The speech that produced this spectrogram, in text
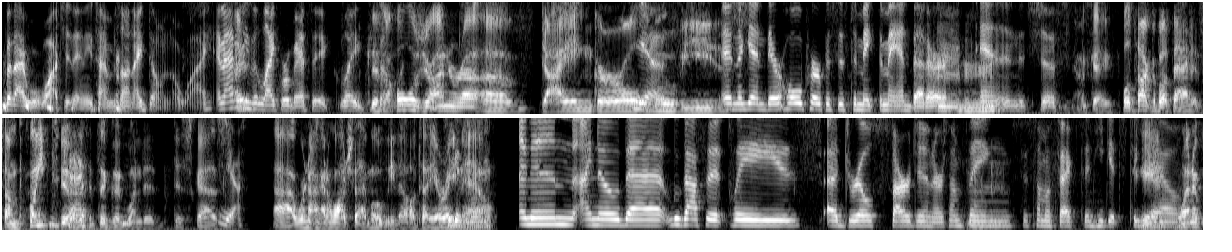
But I will watch it anytime it's on. I don't know why. And I don't I- even like romantic like There's a whole genre of dying girl yes. movies. And again, their whole purpose is to make the man better. And it's just okay, we'll talk about that at some point too. Okay. That's a good one to discuss. Yeah. Uh, we're not going to watch that movie though. I'll tell you It's right now. movie. And then I know that Lou Gossett plays a drill sergeant or something to some effect, and he gets to Again, yell. one of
